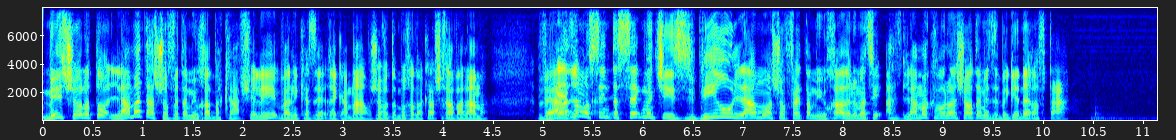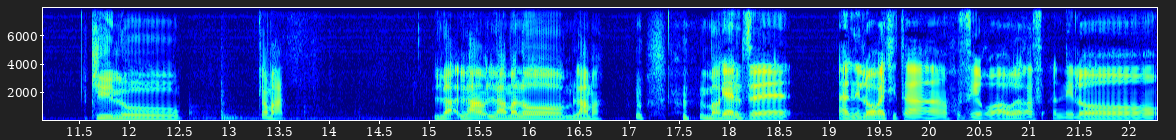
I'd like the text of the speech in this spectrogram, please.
מיז שואל אותו, למה אתה השופט המיוחד בקרב שלי? ואני כזה, רגע, מה, הוא השופט המיוחד בקרב שלך, אבל למה? ואז כן, הם לא- עושים את הסגמנט שהסבירו למה הוא השופט המיוחד, ואני אומר לעצמי, אז למה כבר לא השארתם את זה בגדר הפתעה? כאילו... כמובן. למה לא... למה? מה כן, זה... אני לא ראיתי את הזירו האוור, אז אני לא...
